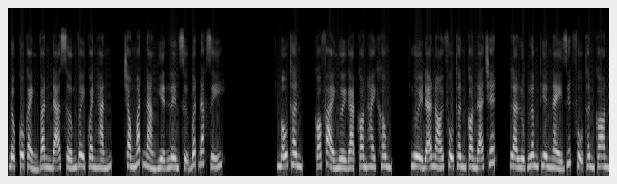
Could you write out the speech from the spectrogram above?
độc cô cảnh văn đã sớm vây quanh hắn, trong mắt nàng hiện lên sự bất đắc dĩ. Mẫu thân, có phải người gạt con hay không? Người đã nói phụ thân con đã chết, là lục lâm thiên này giết phụ thân con.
